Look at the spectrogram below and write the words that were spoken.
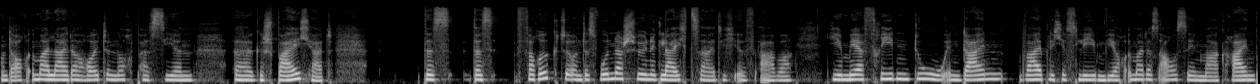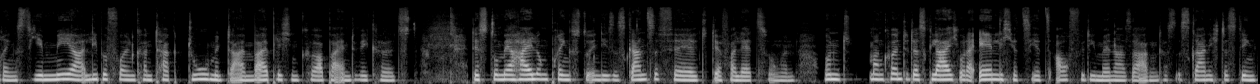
und auch immer leider heute noch passieren, äh, gespeichert. Das, das Verrückte und das Wunderschöne gleichzeitig ist aber, je mehr Frieden du in dein weibliches Leben, wie auch immer das aussehen mag, reinbringst, je mehr liebevollen Kontakt du mit deinem weiblichen Körper entwickelst, desto mehr Heilung bringst du in dieses ganze Feld der Verletzungen. Und man könnte das gleich oder ähnlich jetzt, jetzt auch für die Männer sagen. Das ist gar nicht das Ding.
